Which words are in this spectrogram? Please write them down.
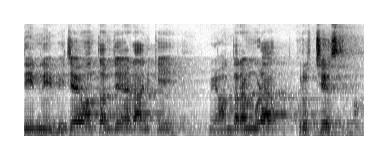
దీన్ని విజయవంతం చేయడానికి మేమందరం కూడా కృషి చేస్తున్నాం.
